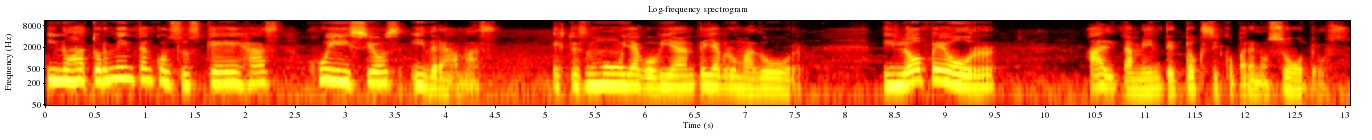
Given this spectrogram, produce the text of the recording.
y nos atormentan con sus quejas, juicios y dramas. Esto es muy agobiante y abrumador. Y lo peor, altamente tóxico para nosotros.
